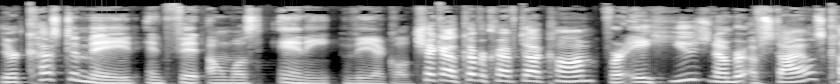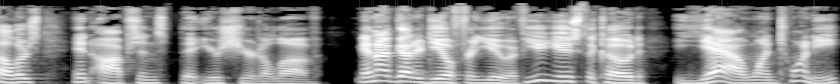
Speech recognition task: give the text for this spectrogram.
They're custom made and fit almost any vehicle. Check out covercraft.com for a huge number of styles, colors, and options that you're sure to love. And I've got a deal for you. If you use the code YEAH120,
